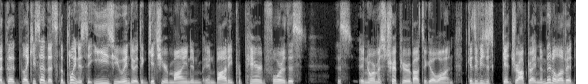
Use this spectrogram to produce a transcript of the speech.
But that, like you said, that's the point: is to ease you into it, to get your mind and, and body prepared for this this enormous trip you're about to go on. Because if you just get dropped right in the middle of it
